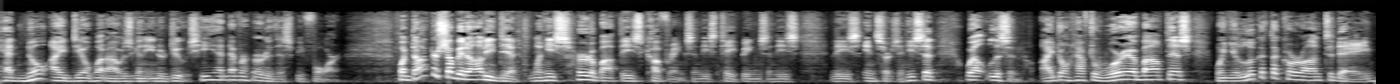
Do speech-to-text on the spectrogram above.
had no idea what I was going to introduce. He had never heard of this before. What Dr. Shabir Ally did when he heard about these coverings and these tapings and these, these inserts, and he said, well, listen, I don't have to worry about this. When you look at the Quran today,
